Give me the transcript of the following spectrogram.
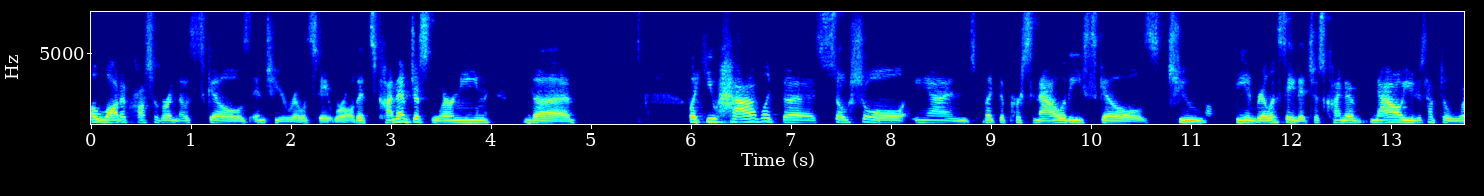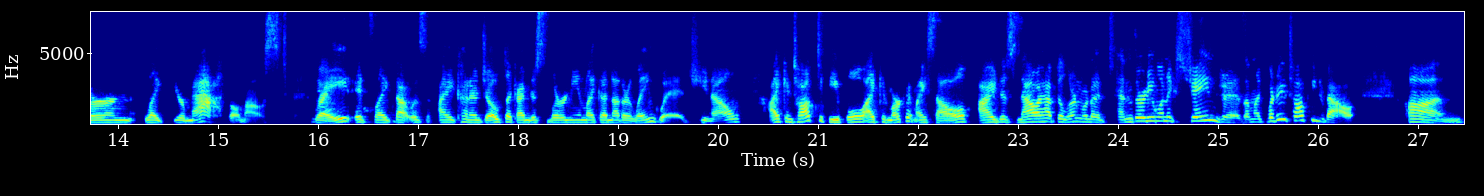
a lot of crossover in those skills into your real estate world. It's kind of just learning the like you have like the social and like the personality skills to be in real estate. It's just kind of now you just have to learn like your math almost right? It's like that was i kind of joked like i'm just learning like another language you know? I can talk to people i can market myself i just now i have to learn what a 1031 exchange is. I'm like what are you talking about? Um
